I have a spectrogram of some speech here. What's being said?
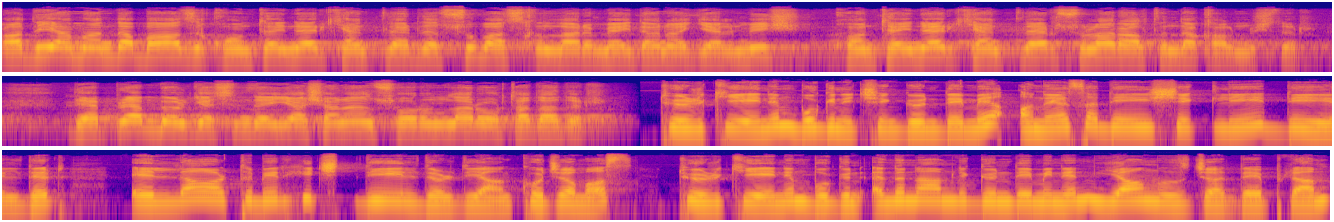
Adıyaman'da bazı konteyner kentlerde su baskınları meydana gelmiş, konteyner kentler sular altında kalmıştır. Deprem bölgesinde yaşanan sorunlar ortadadır. Türkiye'nin bugün için gündemi anayasa değişikliği değildir, 50 artı 1 hiç değildir diyen Kocamaz, Türkiye'nin bugün en önemli gündeminin yalnızca deprem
